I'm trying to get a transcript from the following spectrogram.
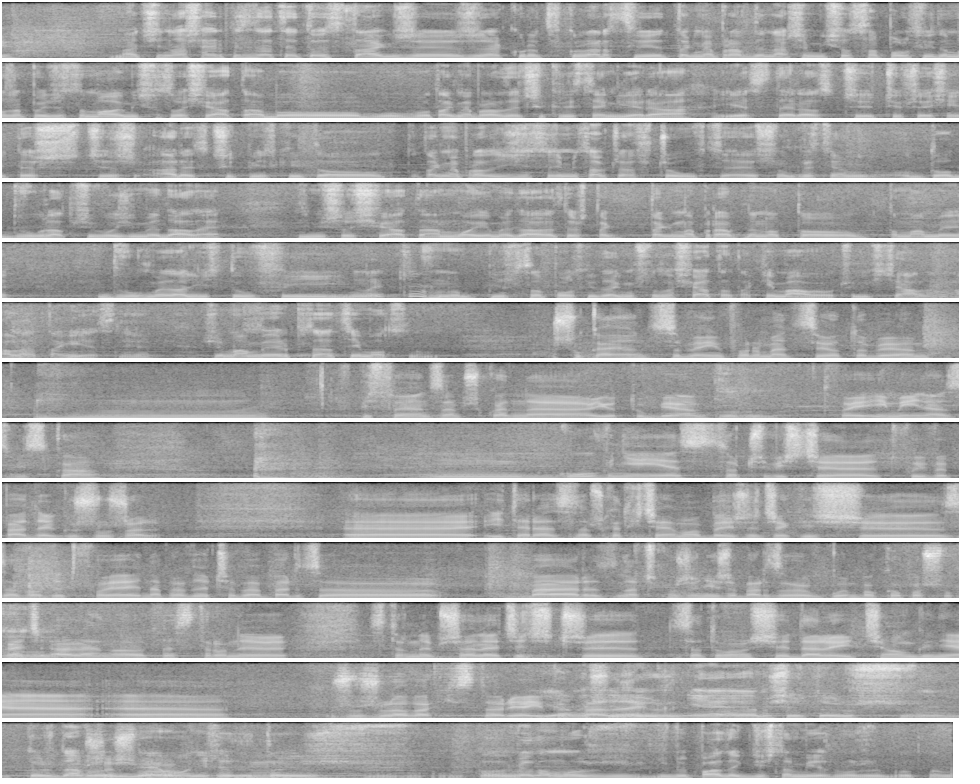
Znaczy nasza reprezentacja to jest tak, że, że akurat w kolarstwie tak naprawdę nasze mistrzostwa Polski to można powiedzieć, że są małe mistrzostwa świata, bo, bo, bo tak naprawdę czy Krystian Giera jest teraz, czy, czy wcześniej też, też Arek Skrzypiński, to, to tak naprawdę dziś jesteśmy cały czas w czołówce. Zresztą Krystian od, od dwóch lat przywozi medale z mistrzostw świata, moje medale też tak, tak naprawdę, no to, to mamy dwóch medalistów i no i cóż, no mistrzostwa Polski tak mistrzostwa świata, takie małe oczywiście, ale, ale tak jest, nie? Że mamy reprezentację mocną. Szukając sobie informacji o tobie, mm, wpisując na przykład na YouTubie twoje imię i nazwisko, mm, głównie jest oczywiście twój wypadek żużel. E, I teraz na przykład chciałem obejrzeć jakieś e, zawody twoje. Naprawdę trzeba bardzo, bardzo, znaczy może nie, że bardzo głęboko poszukać, ale no te strony, strony przelecieć. Czy za tobą się dalej ciągnie e, żużlowa historia i Ja wypadek? myślę, że już nie, ja myślę, że to już, to już dawno Przeszło. minęło. Niestety to już, to wiadomo, że wypadek gdzieś tam jest może, bo tam,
